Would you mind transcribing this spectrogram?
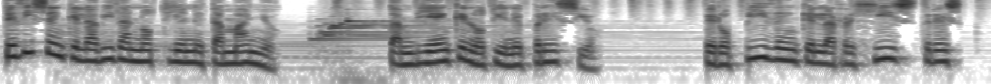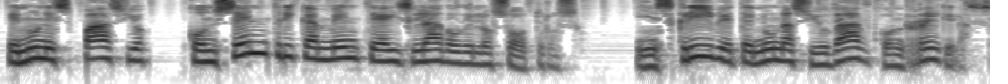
Te dicen que la vida no tiene tamaño, también que no tiene precio, pero piden que la registres en un espacio concéntricamente aislado de los otros. Inscríbete en una ciudad con reglas.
